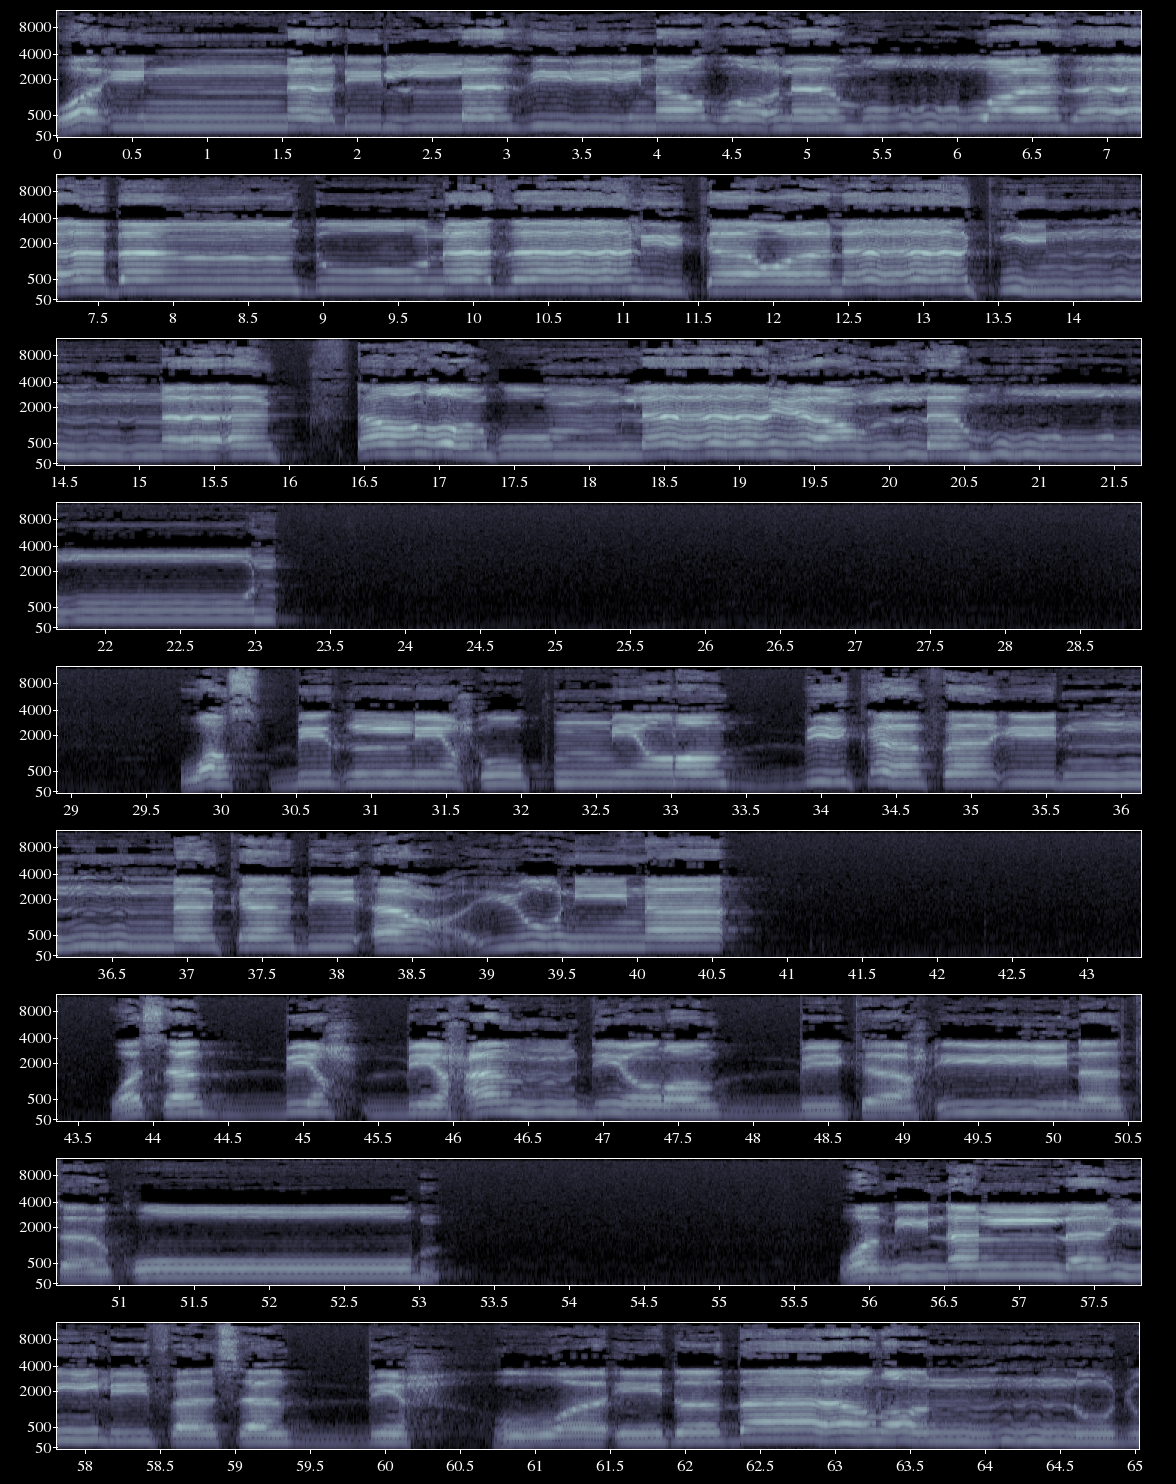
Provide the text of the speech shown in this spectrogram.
وان للذين ظلموا عذابا دون ذلك ولكن اكثرهم لا واصبر لحكم ربك فإنك بأعيننا. وسبح بحمد ربك حين تقوم. ومن الليل فسبحه وادبار النجوم.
